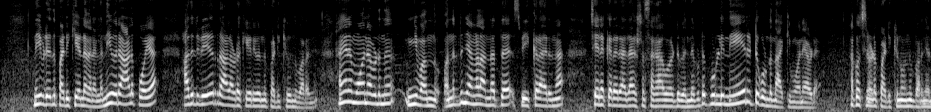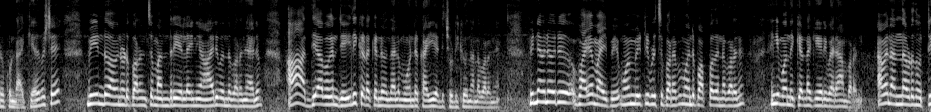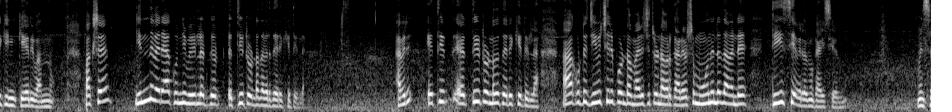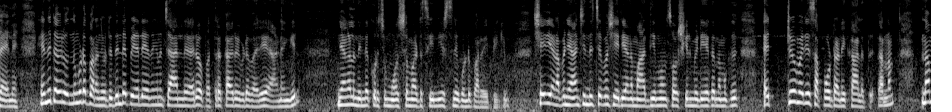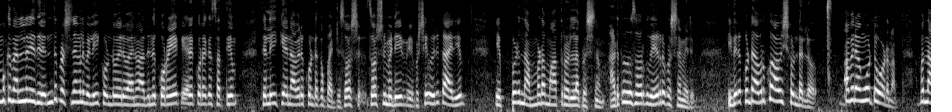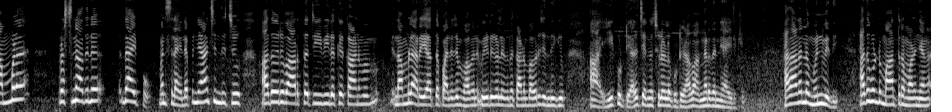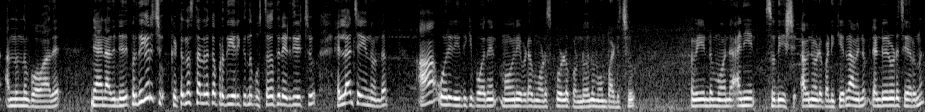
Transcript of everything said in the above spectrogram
നീ ഇവിടെ നിന്ന് പഠിക്കേണ്ടവനല്ല. നീ ഒരാൾ പോയാൽ അതിൽ വേറൊരാൾ അവിടെ കയറി വന്ന് പഠിക്കുമെന്ന് പറഞ്ഞു. അങ്ങനെ മോൻ അവിടുന്ന് ഇനി വന്നു. വന്നിട്ട് ഞങ്ങൾ അന്നത്തെ സ്പീക്കറായിരുന്ന ചേലക്കര രാധാകൃഷ്ണ സഖാവുമായിട്ട് ബന്ധപ്പെട്ട് പുള്ളി നേരിട്ട് കൊണ്ടുവന്നാക്കി മോനെ അവിടെ. ആ കൊച്ചിനോട് പഠിക്കണമെന്ന് പറഞ്ഞോട് കൊണ്ടാക്കിയത് പക്ഷേ വീണ്ടും അവനോട് പറഞ്ഞു മന്ത്രിയല്ല ഇനി ആര് വന്ന് പറഞ്ഞാലും ആ അധ്യാപകൻ ജയിലിൽ കിടക്കേണ്ടി വന്നാലും മോന്റെ കൈ അടിച്ചൊടിക്കുമെന്നാണ് പറഞ്ഞത്. പിന്നെ അവനൊരു ഭയമായി പോയി. മോൻ വീട്ടിൽ വിളിച്ച് പറഞ്ഞപ്പോൾ മോന്റെ പപ്പ തന്നെ പറഞ്ഞു എനിക്ക് മോൻ നിൽക്കേണ്ട കയറി വരാൻ പറഞ്ഞു. അവൻ അന്ന് അവിടെ നിന്ന് ഒറ്റയ്ക്ക് ഇങ്ങ് കയറി വന്നു. പക്ഷേ ഇന്ന് വരെ ആ കുഞ്ഞ് വീട്ടിലെത്തി എത്തിയിട്ടുണ്ടെന്ന് അവർ തിരക്കിയിട്ടില്ല. അവർ എത്തി എത്തിയിട്ടുണ്ടെന്ന് തിരക്കിയിട്ടില്ല. ആ കുട്ടി ജീവിച്ചിരിപ്പുണ്ടോ മരിച്ചിട്ടുണ്ടോ അവർക്കറിയാം. പക്ഷെ മൂന്നിന്റെ അവന്റെ ടി സി അവർ നമുക്ക് അയച്ചു തന്നു. മനസ്സിലായില്ലേ? എന്നിട്ട് അവർ ഒന്നും കൂടെ പറഞ്ഞോട്ട് ഇതിന്റെ പേരിൽ ഏതെങ്കിലും ചാനലുകാരോ പത്രക്കാരോ ഇവിടെ വരികയാണെങ്കിൽ ഞങ്ങൾ നിന്നെക്കുറിച്ച് മോശമായിട്ട് സീനിയേഴ്സിനെ കൊണ്ട് പറയിപ്പിക്കും. ശരിയാണ്. അപ്പോൾ ഞാൻ ചിന്തിച്ചപ്പോൾ ശരിയാണ്. മാധ്യമം സോഷ്യൽ മീഡിയയൊക്കെ നമുക്ക് ഏറ്റവും വലിയ സപ്പോർട്ടാണ് ഈ കാലത്ത്. കാരണം നമുക്ക് നല്ല രീതിയിൽ എന്ത് പ്രശ്നങ്ങൾ വെളിയിൽ കൊണ്ടുവരുവാനും അതിന് കുറേ കുറേയൊക്കെ സത്യം തെളിയിക്കാനും അവരെ കൊണ്ടൊക്കെ പറ്റും. സോഷ്യൽ സോഷ്യൽ മീഡിയയും പക്ഷേ ഒരു കാര്യം എപ്പോഴും നമ്മുടെ മാത്രമല്ല പ്രശ്നം. അടുത്ത ദിവസം അവർക്ക് വേറൊരു പ്രശ്നം വരും. ഇവരെ കൊണ്ട് അവർക്കും ആവശ്യമുണ്ടല്ലോ. അവരങ്ങോട്ട് ഓടണം. അപ്പം നമ്മളെ പ്രശ്നം അതിന് ഇതായിപ്പോവും. മനസ്സിലായില്ല? അപ്പം ഞാൻ ചിന്തിച്ചു അതൊരു വാർത്ത ടി വിയിലൊക്കെ കാണുമ്പം നമ്മളറിയാത്ത പലരും ഭവന വീടുകളിലിരുന്ന് കാണുമ്പോൾ അവർ ചിന്തിക്കും ആ ഈ കുട്ടി അത് ചെങ്ങച്ചുള്ള കുട്ടിയാണ് അപ്പോൾ അങ്ങനെ തന്നെ ആയിരിക്കും. അതാണല്ലോ മുൻവിധി. അതുകൊണ്ട് മാത്രമാണ് ഞാൻ അന്നൊന്നും പോവാതെ ഞാൻ അതിന്റെ പ്രതികരിച്ചു. കിട്ടുന്ന സ്ഥലത്തൊക്കെ പ്രതികരിക്കുന്നു പുസ്തകത്തിൽ എഴുതി വെച്ചു എല്ലാം ചെയ്യുന്നുണ്ട്. ആ ഒരു രീതിക്ക് പോകാൻ മോനെ ഇവിടെ മോഡൽ സ്കൂളിൽ കൊണ്ടുവന്ന് മോൻ പഠിച്ചു. വീണ്ടും മോൻ അനിയൻ സുധീഷ് അവനോട് പഠിക്കുന്നു അവനും രണ്ടുപേരോട് ചേർന്ന്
